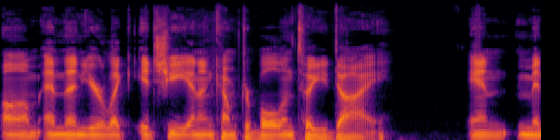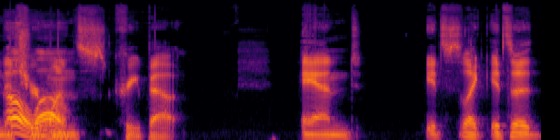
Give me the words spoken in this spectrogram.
Um, and then you're like itchy and uncomfortable until you die, and miniature wow. ones creep out. And it's like it's a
